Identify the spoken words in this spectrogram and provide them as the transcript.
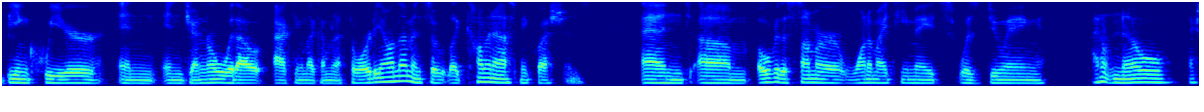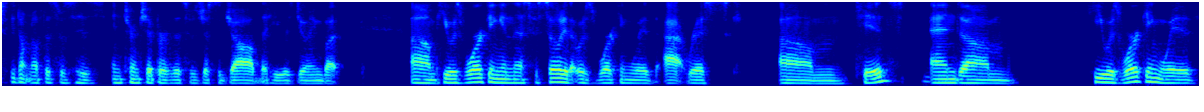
being queer in in general without acting like I'm an authority on them. And so, like, come and ask me questions. And um, over the summer, one of my teammates was doing. I don't know. Actually, don't know if this was his internship or if this was just a job that he was doing, but um, he was working in this facility that was working with at-risk um, kids mm-hmm. and um, he was working with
